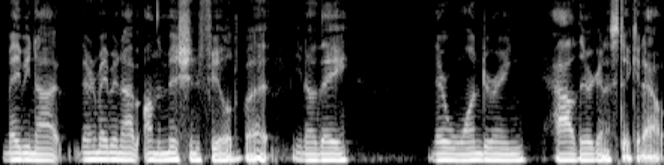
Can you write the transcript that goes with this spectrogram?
maybe not they're maybe not on the mission field, but you know they they're wondering how they're going to stick it out.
